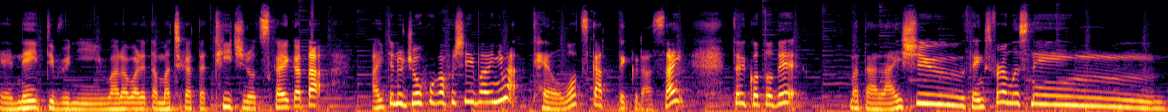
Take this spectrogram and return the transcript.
えー、ネイティブに笑われた間違った teach の使い方、相手の情報が欲しい場合には tell を使ってください。ということで、また来週 !Thanks for listening!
